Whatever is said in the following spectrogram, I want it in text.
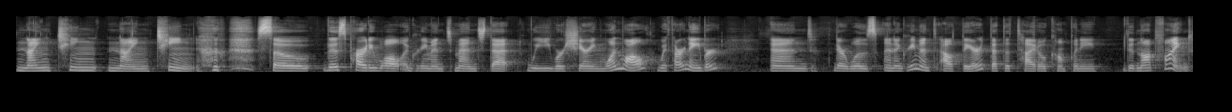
1919. so, this party wall agreement meant that we were sharing one wall with our neighbor, and there was an agreement out there that the title company did not find,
